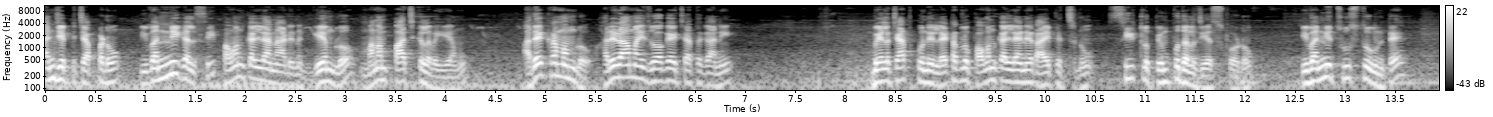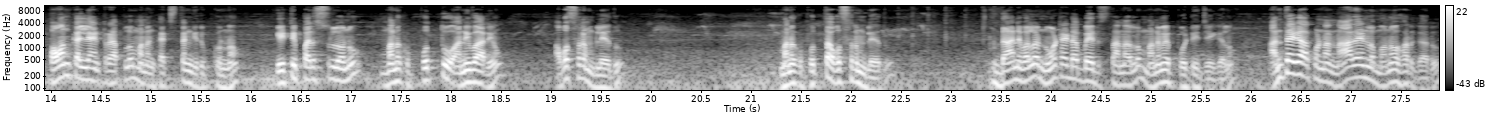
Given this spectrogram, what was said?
అని చెప్పి చెప్పడం ఇవన్నీ కలిసి పవన్ కళ్యాణ్ ఆడిన గేమ్లో మనం పాచికలు పాచికలవయ్యాము అదే క్రమంలో హరిరామయ్య జోగయ్య చేత కానీ వీళ్ళ చేత కొన్ని లెటర్లు పవన్ కళ్యాణే రాయిపించడం సీట్లు పెంపుదల చేసుకోవడం ఇవన్నీ చూస్తూ ఉంటే పవన్ కళ్యాణ్ ట్రాప్లో మనం ఖచ్చితంగా ఇరుక్కున్నాం. ఎట్టి పరిస్థితుల్లోనూ మనకు పొత్తు అనివార్యం అవసరం లేదు. మనకు పొత్తు అవసరం లేదు. దానివల్ల నూట డెబ్బై ఐదు స్థానాల్లో మనమే పోటీ చేయగలం. అంతేకాకుండా నాదెండ్ల మనోహర్ గారు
